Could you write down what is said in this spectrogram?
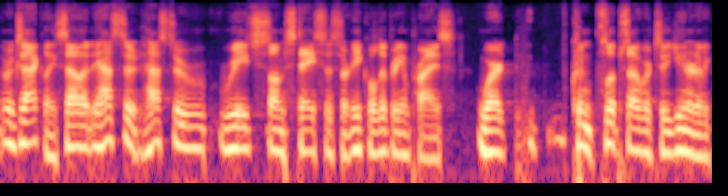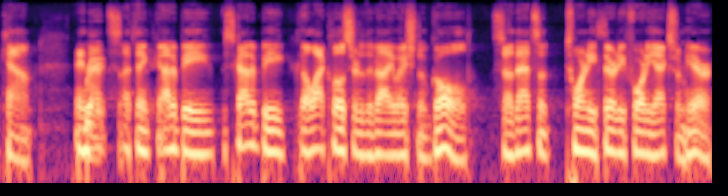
exactly. So it has to it has to reach some stasis or equilibrium price where it flips over to unit of account, and right. that's I think got to be it's got to be a lot closer to the valuation of gold So that's a 20, 30, 40x from here.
